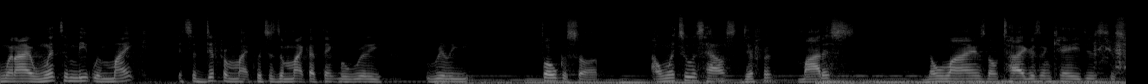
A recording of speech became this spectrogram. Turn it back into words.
When I went to meet with Mike, it's a different Mike, which is the Mike I think we'll really, really focus on. I went to his house, different, modest, no lions, no tigers in cages. Just...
